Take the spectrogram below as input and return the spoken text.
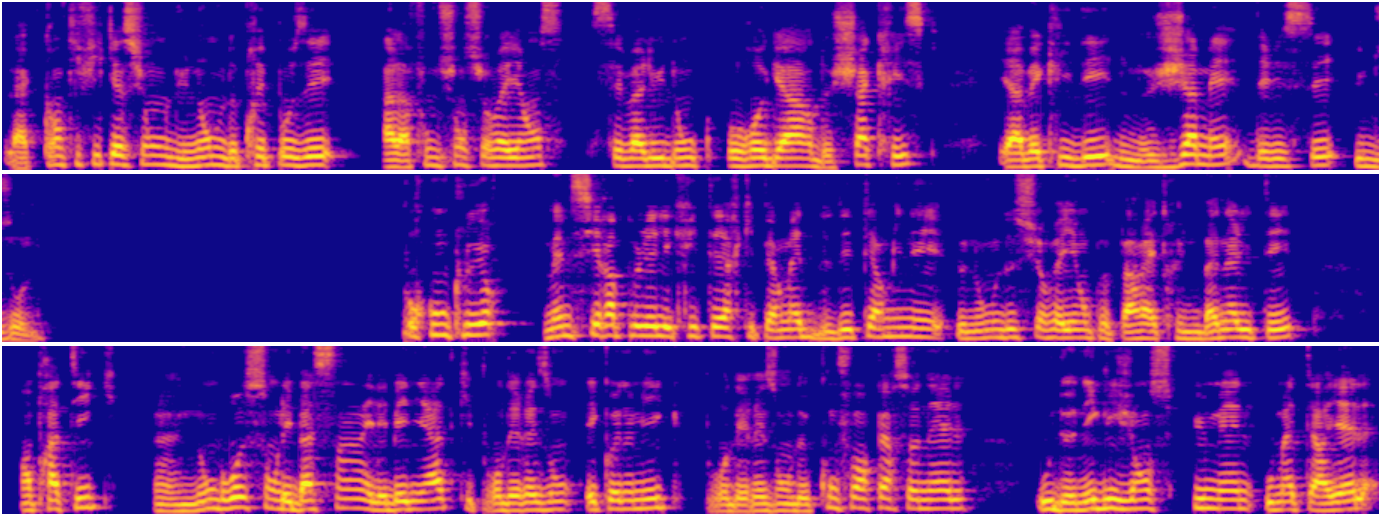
La quantification du nombre de préposés à la fonction surveillance s'évalue donc au regard de chaque risque et avec l'idée de ne jamais délaisser une zone. Pour conclure, même si rappeler les critères qui permettent de déterminer le nombre de surveillants peut paraître une banalité, en pratique, euh, nombreux sont les bassins et les baignades qui, pour des raisons économiques, pour des raisons de confort personnel ou de négligence humaine ou matérielle,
